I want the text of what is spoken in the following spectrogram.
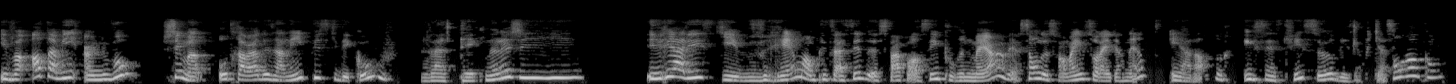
Il va entamer un nouveau schéma au travers des années puisqu'il découvre la technologie. Il réalise qu'il est vraiment plus facile de se faire passer pour une meilleure version de soi-même sur l'Internet, et alors, il s'inscrit sur des applications de rencontres.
